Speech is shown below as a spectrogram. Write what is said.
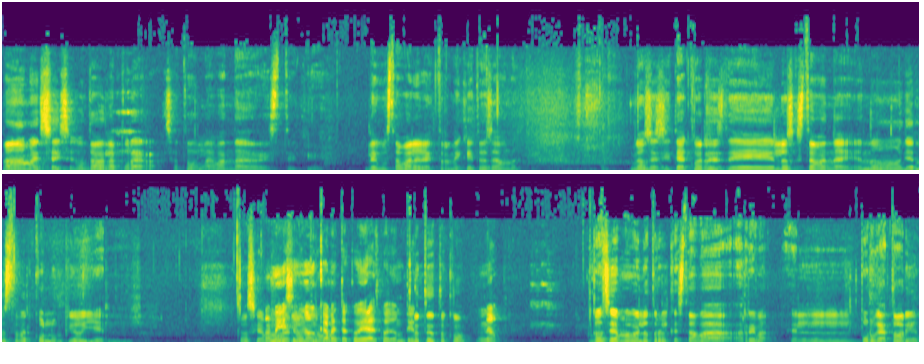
No, Max, ahí se juntaba la pura raza, toda la banda este, que le gustaba la electrónica y toda esa onda. No sé si te acuerdas de los que estaban ahí. No, ya no estaba el columpio y el. ¿Cómo se A mí el sí otro? nunca me tocó ir al columpio. ¿No te tocó? No, ¿Cómo se llamaba el otro, el que estaba arriba? El Purgatorio.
